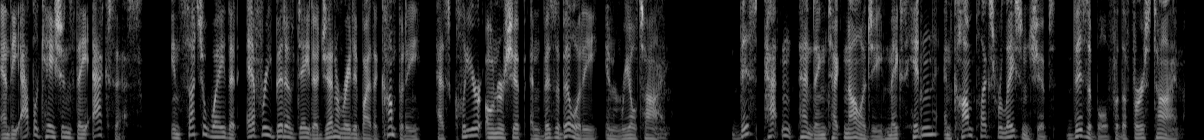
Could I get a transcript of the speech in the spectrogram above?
and the applications they access in such a way that every bit of data generated by the company has clear ownership and visibility in real time. This patent-pending technology makes hidden and complex relationships visible for the first time,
